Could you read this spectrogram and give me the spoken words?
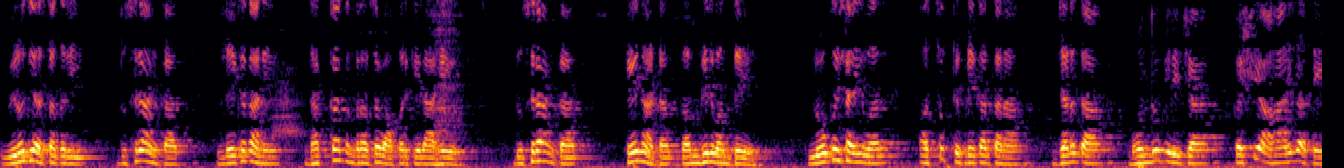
विरोधी असला तरी दुसऱ्या अंकात लेखकाने धक्का तंत्राचा वापर केला आहे. दुसऱ्या अंकात हे नाटक गंभीर बनते. लोकशाहीवर अचूक टिप्पणी करताना जनता भोंदूगिरीच्या कशी आहारी जाते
